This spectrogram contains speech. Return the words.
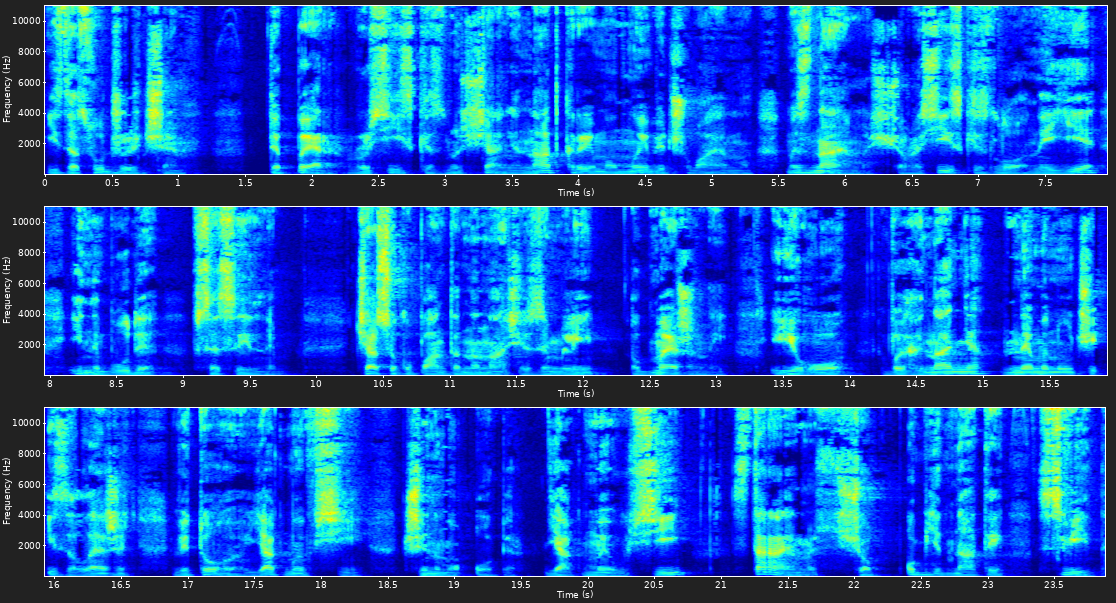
і засуджуючи тепер російське знущання над Кримом, ми відчуваємо, ми знаємо, що російське зло не є і не буде всесильним. Час окупанта на нашій землі обмежений, і його вигнання неминуче і залежить від того, як ми всі чинимо опір, як ми усі стараємось, щоб об'єднати світ,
